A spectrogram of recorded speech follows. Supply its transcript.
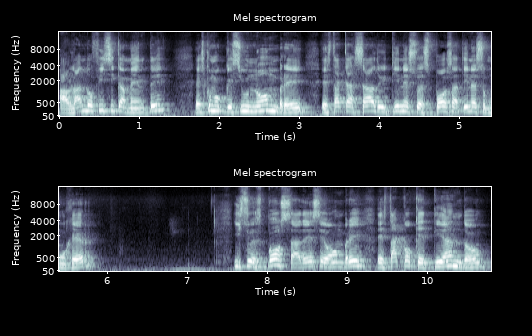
Hablando físicamente, Es como que si un hombre está casado y tiene su esposa, tiene su mujer, y su esposa de ese hombre está coqueteando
